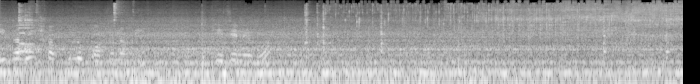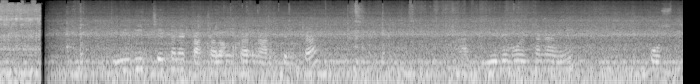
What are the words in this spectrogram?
এইভাবেই সবগুলো পটল আমি ভেজে নেব। দিয়ে দিচ্ছি এখানে কাঁচা লঙ্কার নারকেলটা। আর দিয়ে দেবো এখানে আমি পোস্ত।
